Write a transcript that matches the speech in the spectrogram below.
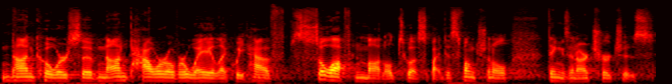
non coercive, non power over way like we have so often modeled to us by dysfunctional things in our churches.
